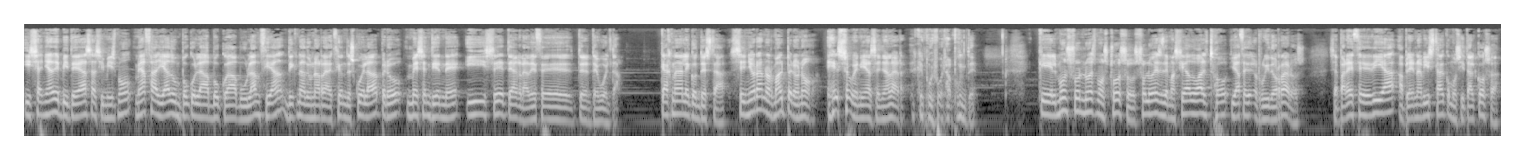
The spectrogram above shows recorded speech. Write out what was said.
Y se añade Piteas a sí mismo, me ha fallado un poco la vocabulancia digna de una reacción de escuela, pero me se entiende y se te agradece tenerte vuelta. Cagna le contesta, señora normal pero no, eso venía a señalar, es que muy buen apunte. Que el monstruo no es monstruoso, solo es demasiado alto y hace ruidos raros. Se aparece de día a plena vista como si tal cosa.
